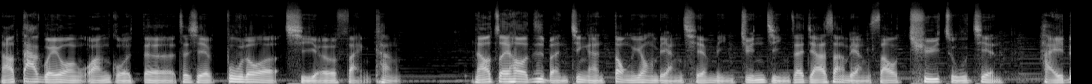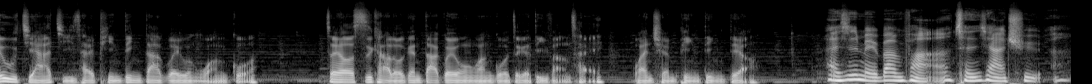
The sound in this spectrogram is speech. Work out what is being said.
然后大龟文王国的这些部落起而反抗。然后最后，日本竟然动用两千名军警，再加上两艘驱逐舰，海陆夹击，才平定大龟文王国。最后，斯卡罗跟大龟文王国这个地方才完全平定掉，还是没办法撑下去啊。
